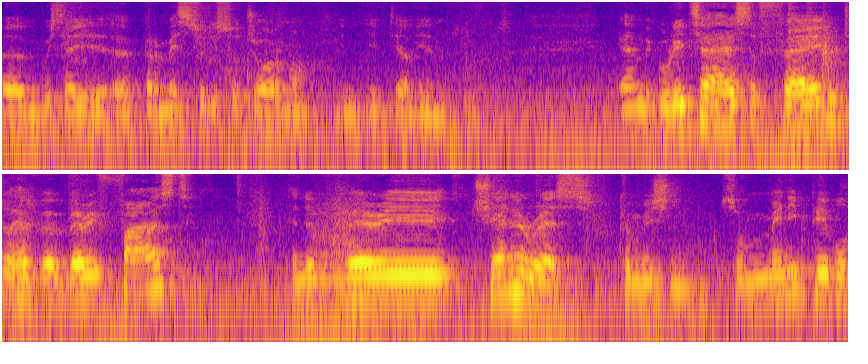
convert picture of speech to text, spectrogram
Um, we say uh, permesso di soggiorno in Italian. And Gorizia has the fame to have a very fast and a very generous commission. So many people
